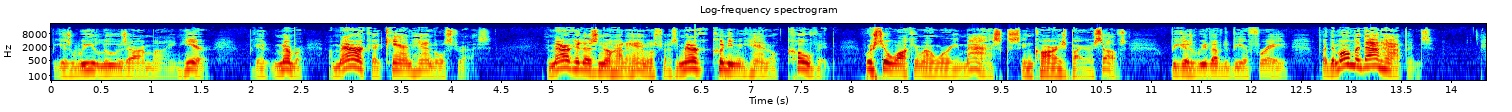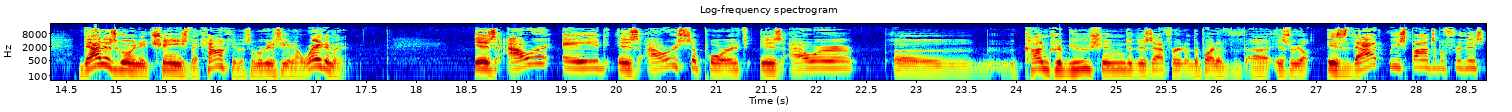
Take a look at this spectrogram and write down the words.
because we lose our mind here. Because remember, America can't handle stress. America doesn't know how to handle stress. America couldn't even handle COVID. We're still walking around wearing masks in cars by ourselves because we love to be afraid. But the moment that happens, that is going to change the calculus. So we're going to see now, wait a minute. Is our aid, is our support, is our uh, contribution to this effort on the part of uh, Israel, is that responsible for this?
